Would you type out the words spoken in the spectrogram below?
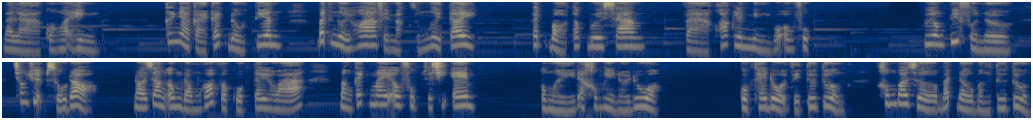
mà là qua ngoại hình. Các nhà cải cách đầu tiên bắt người Hoa phải mặc giống người Tây, cắt bỏ tóc đuôi sam và khoác lên mình bộ âu phục. William Tifferner trong chuyện số đỏ nói rằng ông đóng góp vào cuộc Tây hóa bằng cách may âu phục cho chị em – ông ấy đã không hề nói đùa. Cuộc thay đổi về tư tưởng không bao giờ bắt đầu bằng tư tưởng,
